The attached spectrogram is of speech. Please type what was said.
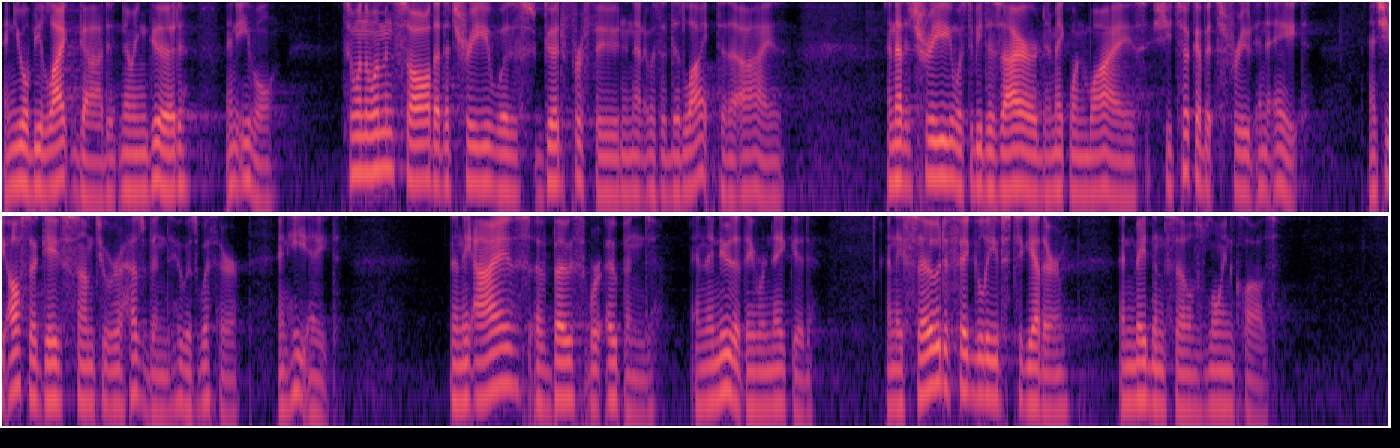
and you will be like God, knowing good and evil. So when the woman saw that the tree was good for food, and that it was a delight to the eyes, and that the tree was to be desired to make one wise, she took of its fruit and ate. And she also gave some to her husband who was with her, and he ate. Then the eyes of both were opened, and they knew that they were naked. And they sewed fig leaves together and made themselves loincloths.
